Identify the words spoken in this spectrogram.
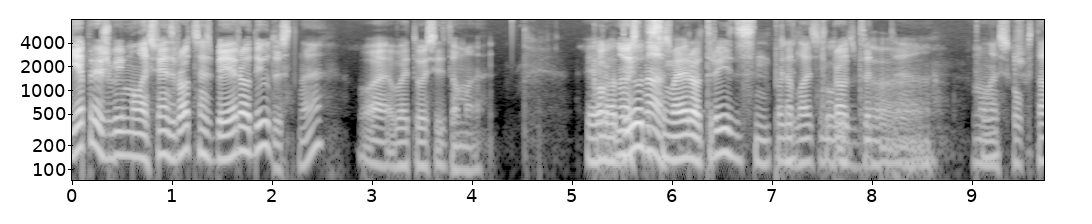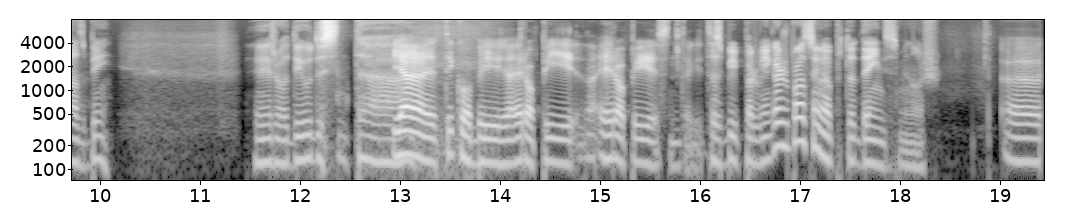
iepriekš bija, man liekas, viens brauciens bija eiro 20, ne? Vai, vai to es izdomāju? Eiro Ko, nu, 20 vai eiro 30. Kādu laiku viņi brauc, bet uh, man liekas, kaut kas tāds bija. Eiro 20. Tā. Jā, tikko bija eiro, pie, eiro 50. Tagad. Tas bija par vienkāršu braucienu vai par 90 minūšu? Uh,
